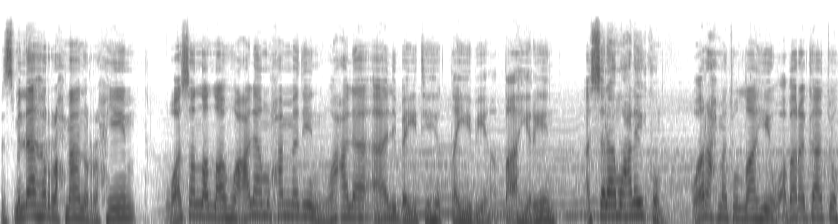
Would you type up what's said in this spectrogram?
بسم الله الرحمن الرحيم. وصلى الله على محمد وعلى آل بيته الطيبين الطاهرين. السلام عليكم ورحمة الله وبركاته.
